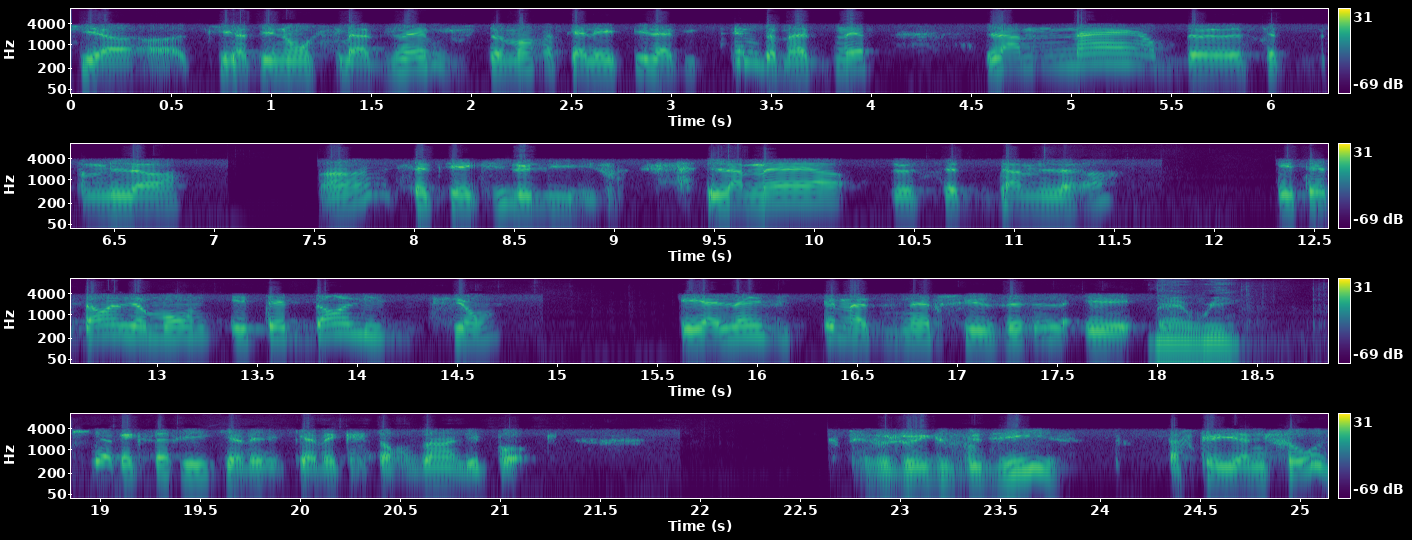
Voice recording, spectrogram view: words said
qui a, qui a dénoncé Madeleine, justement, parce qu'elle a été la victime de Madeleine, la mère de cette dame-là, hein, celle qui a écrit le livre, la mère de cette dame-là était dans le monde, était dans l'édition et elle invitait Madeleine chez elle et Ben oui. avec sa fille qui avait, qui avait 14 ans à l'époque. Je veux que je vous dise, parce qu'il y a une chose,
